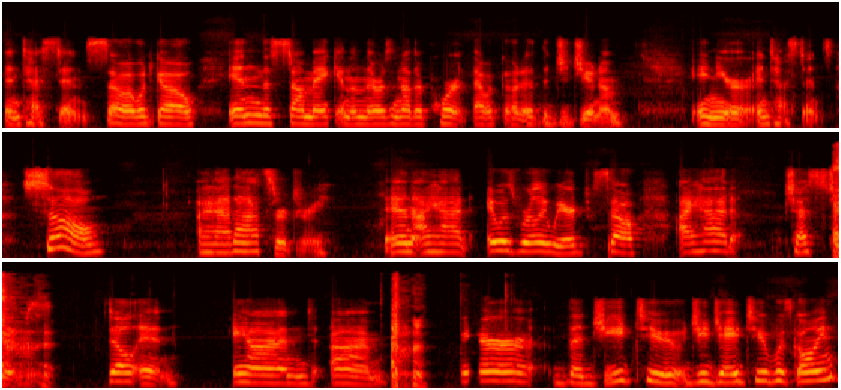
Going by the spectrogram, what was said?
intestines. So it would go in the stomach and then there was another port that would go to the jejunum in your intestines. So I had that surgery. And I had it was really weird. So I had chest tubes still in. And um where the G tube GJ tube was going,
